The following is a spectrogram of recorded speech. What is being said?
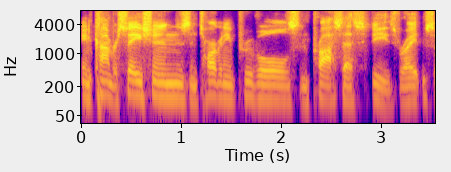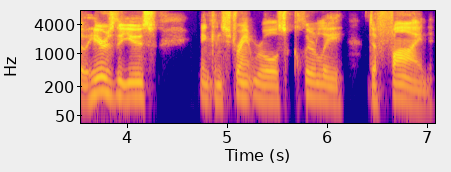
in conversations and targeting approvals and processes, right? so here's the use and constraint rules clearly defined.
